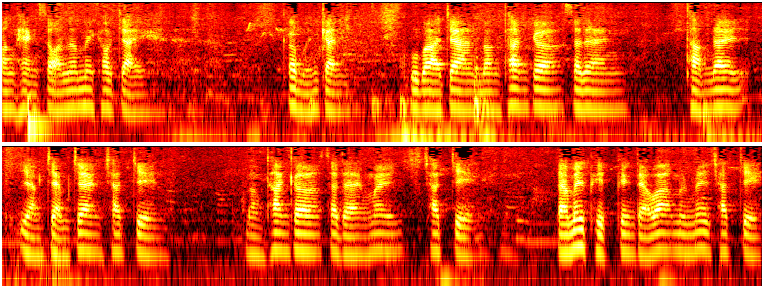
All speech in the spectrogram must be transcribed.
บางแห่งสอนแล้วไม่เข้าใจ ก็เหมือนกันครูบาอาจารย์บางท่านก็แสดงทำได้อย่างแจ่มแจ้งชัดเจน บางท่านก็แสดงไม่ชัดเจน แต่ไม่ผิดเพียงแต่ว่ามันไม่ชัดเจน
